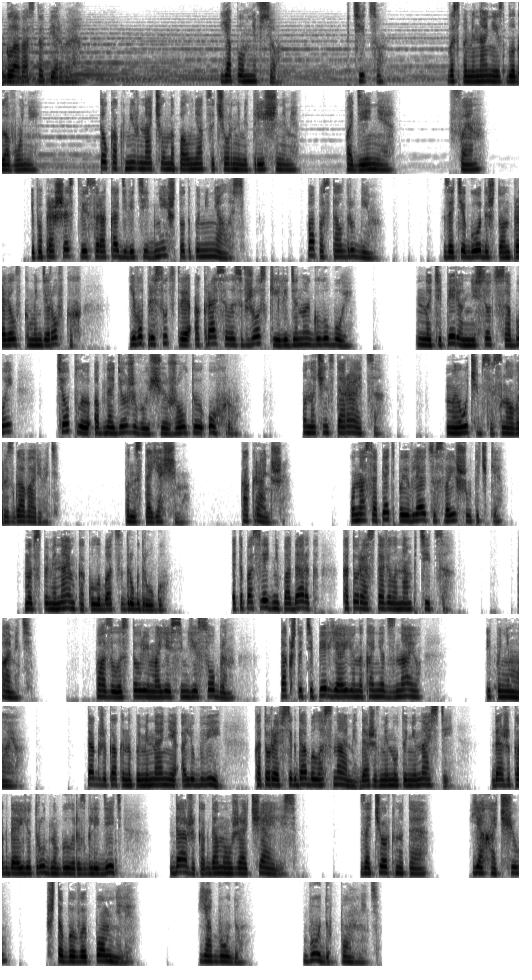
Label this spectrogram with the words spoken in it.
Глава 101. Я помню все: Птицу, воспоминания из благовоний, то, как мир начал наполняться черными трещинами, падение, фен. И по прошествии 49 дней что-то поменялось. Папа стал другим. За те годы, что он провел в командировках, его присутствие окрасилось в жесткий ледяной голубой — но теперь он несет с собой теплую, обнадеживающую желтую охру. Он очень старается. Мы учимся снова разговаривать. По-настоящему. Как раньше. У нас опять появляются свои шуточки. Мы вспоминаем, как улыбаться друг другу. Это последний подарок, который оставила нам птица. Память. Пазл истории моей семьи собран — так что теперь я ее наконец знаю и понимаю. Так же, как и напоминание о любви, которая всегда была с нами, даже в минуты ненастей, даже когда ее трудно было разглядеть, даже когда мы уже отчаялись. Зачеркнутое «Я хочу, чтобы вы помнили». Я буду, буду помнить.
